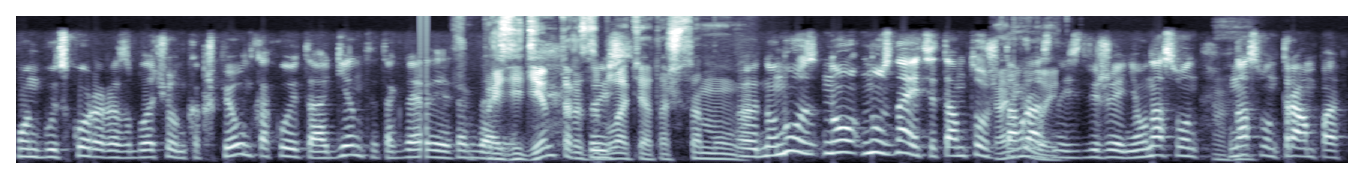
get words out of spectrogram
он будет скоро разоблачен как шпион какой-то, агент и так далее. И так далее. Президента разоблачат, аж саму... Э, ну, ну, ну, ну, знаете, там тоже там разные есть движения. У нас вон, ага. у нас вон Трампа,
